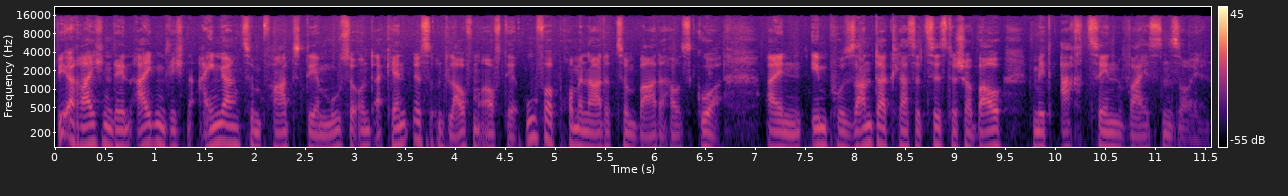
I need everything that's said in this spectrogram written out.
Wir erreichen den eigentlichen Eingang zum Pfad der Muße und Erkenntnis und laufen auf der Uferpromenade zum Badehaus Gor. Ein imposanter klassizistischer Bau mit 18 weißen Säulen.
